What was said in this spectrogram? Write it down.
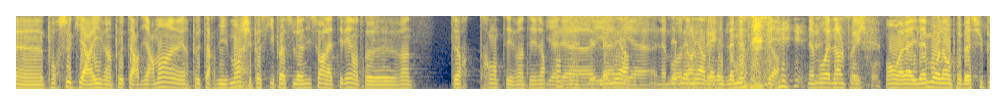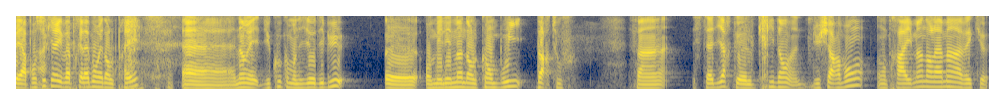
euh, pour ceux qui arrivent un peu tardivement, un peu tardivement, je sais pas ce qui passe le lundi soir à la télé entre 20h30 et 21h30. Il y a, mais- la- il y a de la merde. il y a l'amour de la dans le merde pré. Il y a de la merde. L'amour est dans le pré, je crois. Bon voilà, il amour là en pré, bah super. Pour ceux Ouais. qui arrivent après l'amour et dans le pré. Euh, non mais du coup, comme on disait au début, euh, on met les mains dans le cambouis partout. Enfin, c'est-à-dire que le cri dans- du charbon, on travaille main dans la main avec eux.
